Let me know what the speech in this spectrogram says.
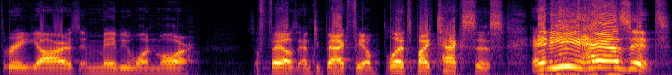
three yards and maybe one more. So Fales, empty backfield, blitz by Texas, and he has it!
